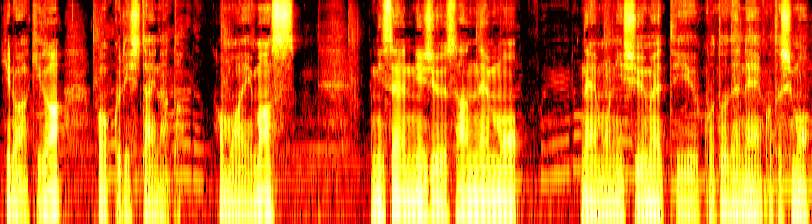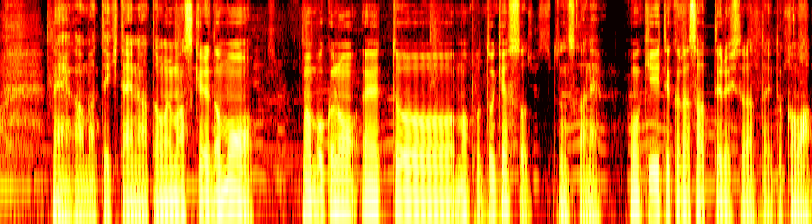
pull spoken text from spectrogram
ひろあきがお送りしたいなと思います。2023年もね、もう2週目っていうことでね、今年もね、頑張っていきたいなと思いますけれども、まあ僕の、えっ、と、まあ、ポッドキャストっていうんですかね、を聞いてくださってる人だったりとかは、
